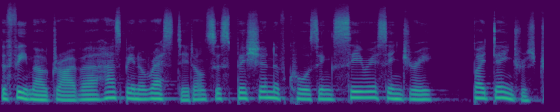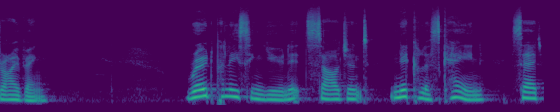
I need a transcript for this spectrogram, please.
The female driver has been arrested on suspicion of causing serious injury by dangerous driving. Road Policing Unit Sergeant Nicholas Kane said,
